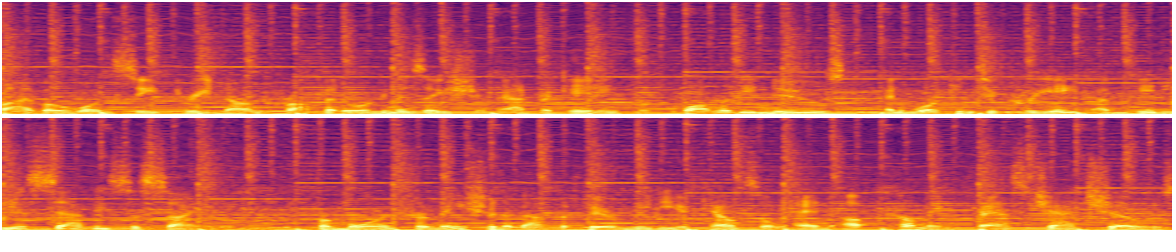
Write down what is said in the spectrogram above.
501c3 nonprofit organization advocating for quality news and working to create a media savvy society. For more information about the Fair Media Council and upcoming Fast Chat shows,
